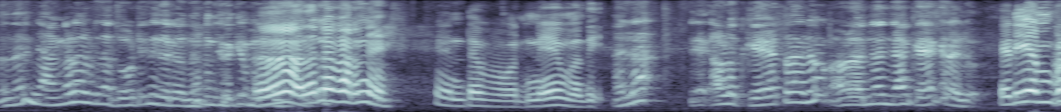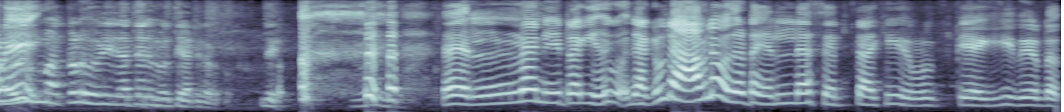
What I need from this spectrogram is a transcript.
എന്നാലും ഞങ്ങളെ തോട്ടിന്ന് കയറി വന്നാലും ചോദിക്കാൻ അതല്ലേ പറഞ്ഞേ? എന്റെ പൊന്നെ മതി. അല്ല അവൾ കേട്ടാലും അവൾ ഞാൻ കേക്കലല്ലോ. എടി എമ്പിളി. മക്കളും വീടില്ലാത്തതിനും വൃത്തിയായിട്ട് കിടക്കും. എല്ലാം നീറ്റാക്കി. ഇത് ഞങ്ങൾ രാവിലെ വന്നിട്ട് എല്ലാം സെറ്റാക്കി വൃത്തിയാക്കി ഇത് കണ്ടോ?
